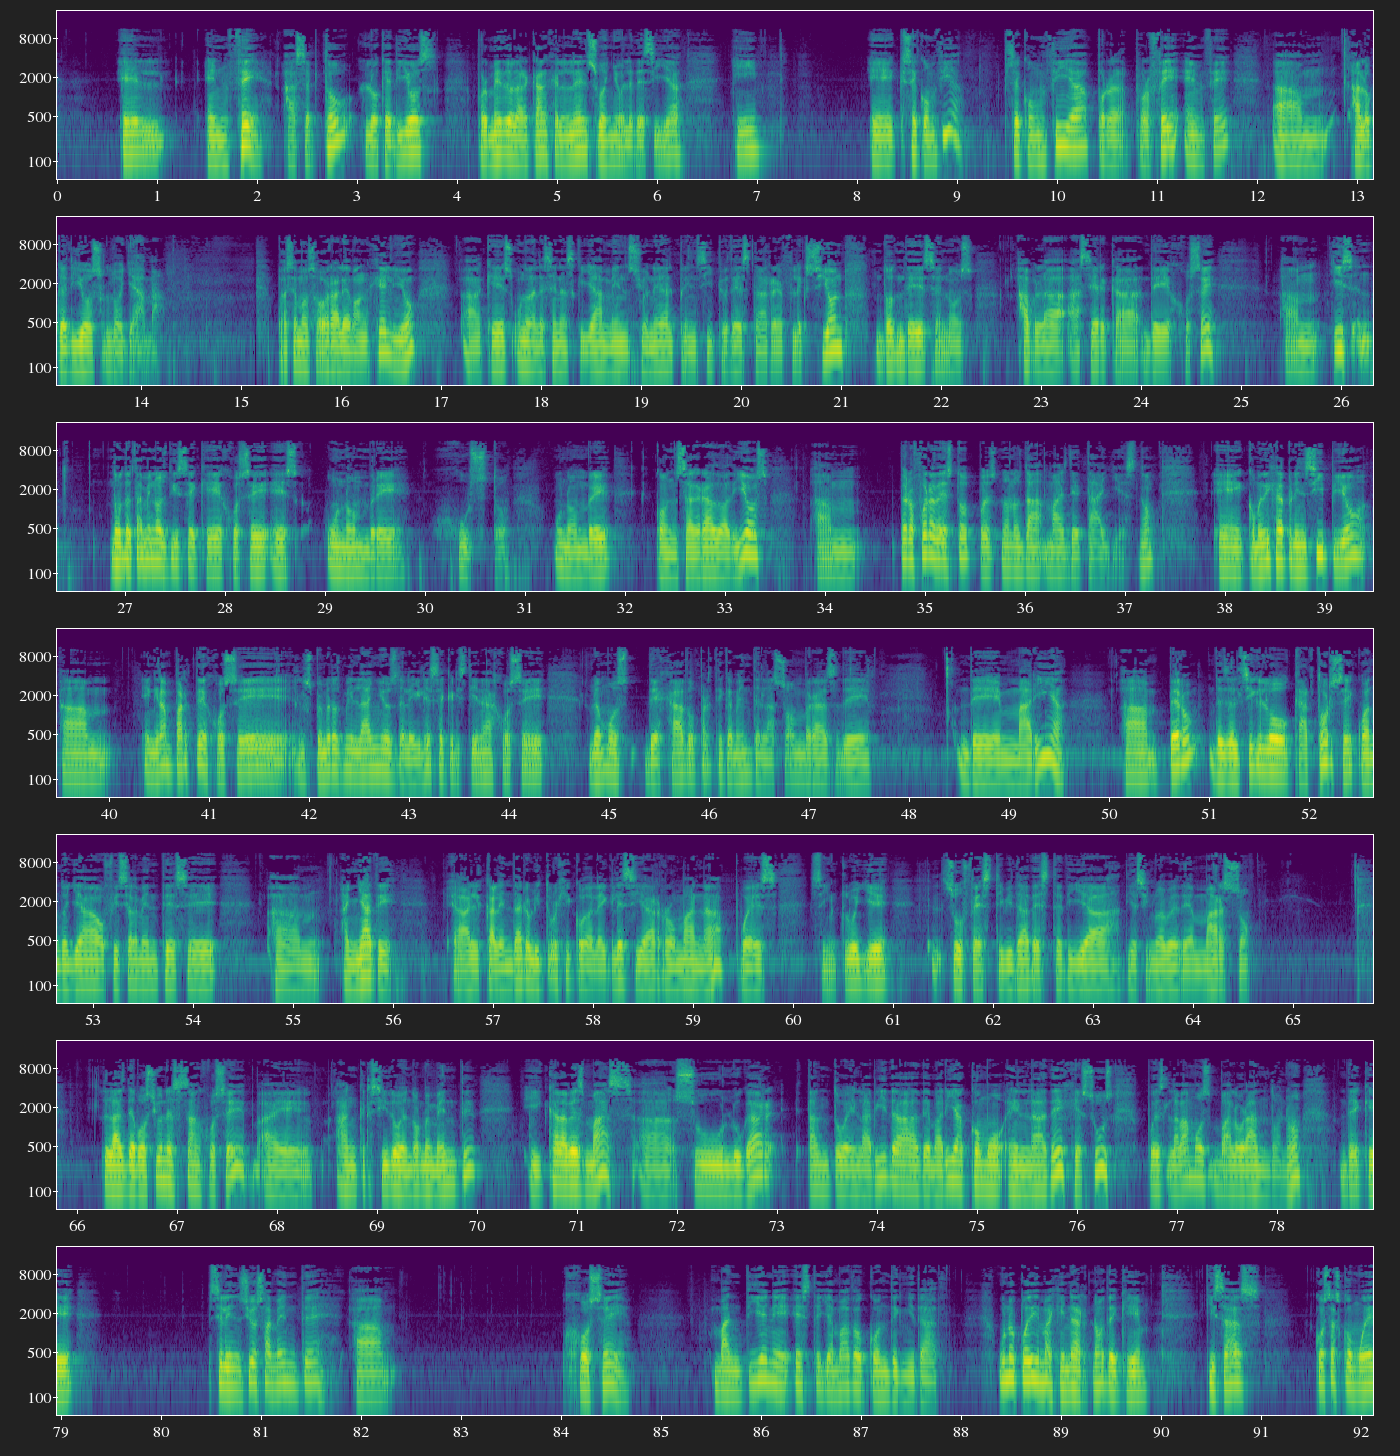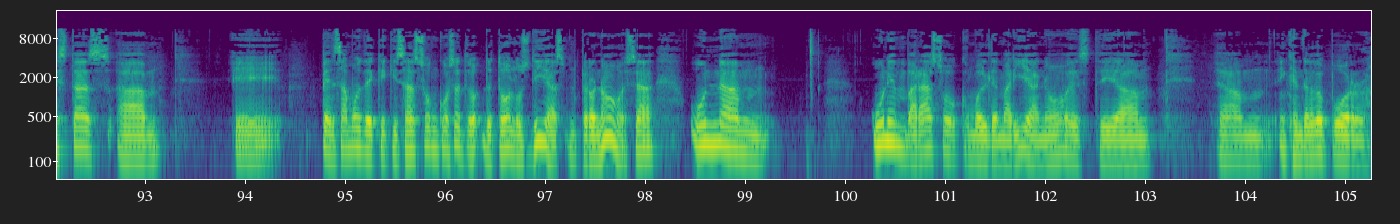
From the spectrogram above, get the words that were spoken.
él en fe aceptó lo que Dios por medio del arcángel en el sueño le decía y eh, se confía, se confía por, por fe en fe a lo que Dios lo llama. Pasemos ahora al Evangelio, que es una de las escenas que ya mencioné al principio de esta reflexión, donde se nos habla acerca de José. y donde también nos dice que José es un hombre justo, un hombre consagrado a Dios, pero fuera de esto, pues no nos da más detalles, ¿no? Eh, como dije al principio, en gran parte José, los primeros mil años de la iglesia cristiana, José lo hemos dejado prácticamente en las sombras de, de María. Pero desde el siglo XIV, cuando ya oficialmente se añade al calendario litúrgico de la iglesia romana, pues se incluye su festividad este día 19 de marzo. Las devociones a San José eh, han crecido enormemente y cada vez más a su lugar tanto en la vida de María como en la de Jesús, pues la vamos valorando, ¿no? De que silenciosamente José mantiene este llamado con dignidad. Uno puede imaginar, ¿no? De que quizás cosas como estas eh, pensamos de que quizás son cosas de, todos los días, pero no, o sea, un, embarazo como el de María, ¿no? Este, engendrado por,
